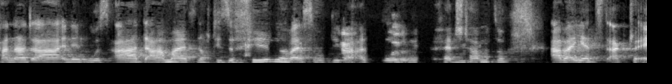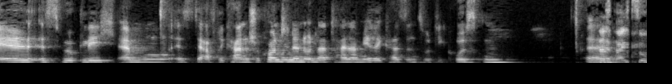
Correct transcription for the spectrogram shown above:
Kanada, in den USA, damals noch diese Filme, weißt du, wo die da alle so irgendwie gefetcht haben und so. Aber jetzt aktuell ist wirklich, ähm, ist der afrikanische Kontinent und Lateinamerika sind so die größten das äh, heißt, so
